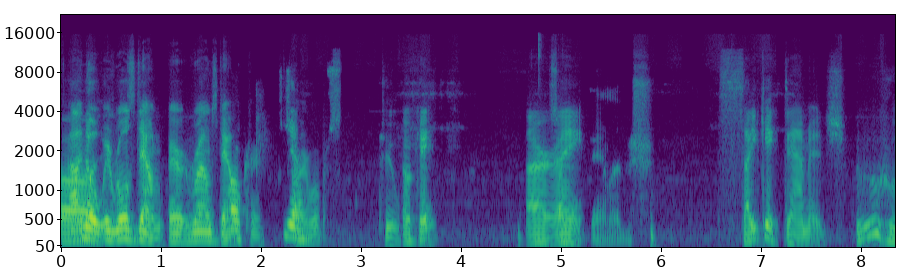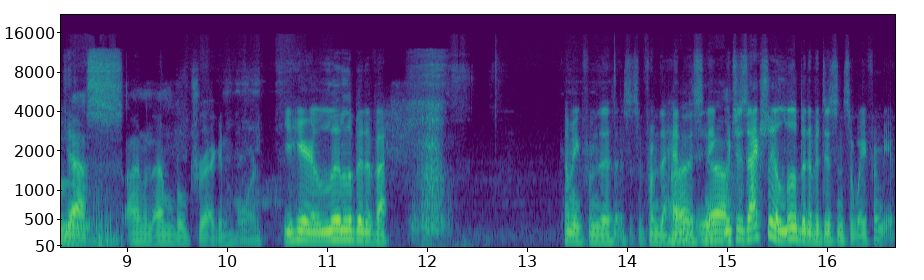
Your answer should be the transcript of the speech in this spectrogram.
Uh, no, it rolls down. It rounds down. Okay. Yeah. Sorry. Whoops. Two. Okay. All right. Psychic Damage. Psychic damage. Ooh. Yes, I'm an Emerald Dragonborn. You hear a little bit of a coming from the from the head of Uh, the snake, yeah. which is actually a little bit of a distance away from you.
